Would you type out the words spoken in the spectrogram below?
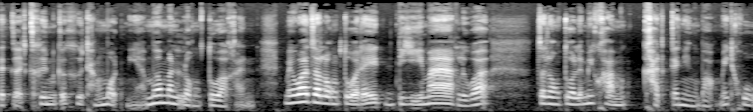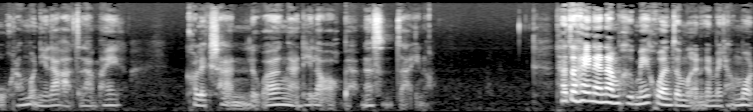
จะเกิดขึ้นก็คือทั้งหมดเนี่ยเมื่อมันลงตัวกัน ไม่ว่าจะลงตัวได้ดีมากหรือว่าจะลงตัวและมีความขัดกันอย่างบอกไม่ถูกทั้งหมดนี้แหละค่ะจะทำให้คอลเลกชันหรือว่างานที่เราออกแบบน่าสนใจเนาะถ้าจะให้แนะนำคือไม่ควรจะเหมือนกันไปทั้งหมด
